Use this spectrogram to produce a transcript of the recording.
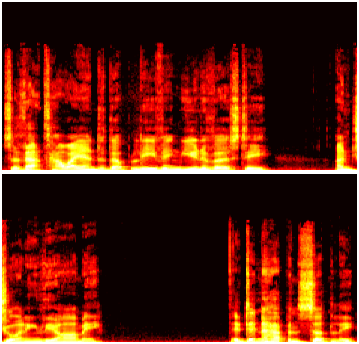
So that's how I ended up leaving university and joining the army. It didn't happen suddenly.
